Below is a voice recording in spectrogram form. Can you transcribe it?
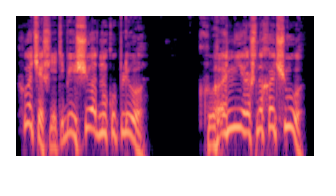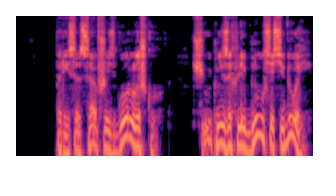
Хочешь, я тебе еще одну куплю. «Конечно хочу!» Присосавшись горлышку, чуть не захлебнулся седой.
